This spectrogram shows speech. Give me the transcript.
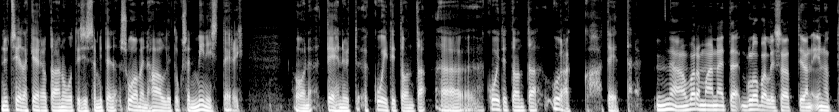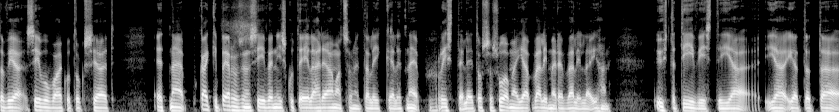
nyt siellä kerrotaan uutisissa, miten Suomen hallituksen ministeri on tehnyt kuititonta, äh, kuititonta urakkaa teettänyt. Nämä on varmaan näitä globalisaation inhottavia sivuvaikutuksia, että, että nämä kaikki perhosen siiven iskut ei lähde Amazonilta liikkeelle, että ne ristelee tuossa Suomen ja Välimeren välillä ihan – yhtä tiiviisti. Ja, ja, ja tota,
